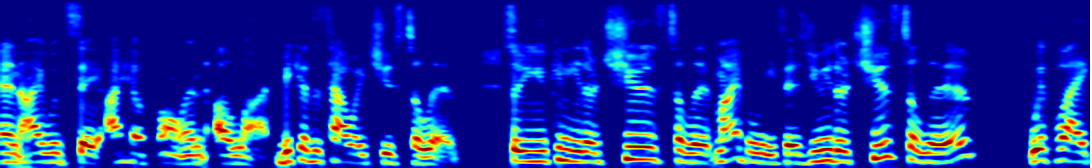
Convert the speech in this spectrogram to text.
And hmm. I would say I have fallen a lot because it's how I choose to live. So you can either choose to live. My belief is you either choose to live with like,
